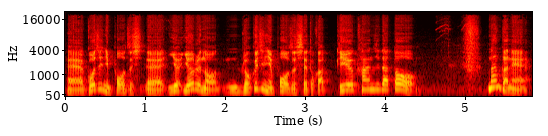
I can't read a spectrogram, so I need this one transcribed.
えー5時にポーズして、よ夜の6時にポーズしてとかっていう感じだと、なんかね、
